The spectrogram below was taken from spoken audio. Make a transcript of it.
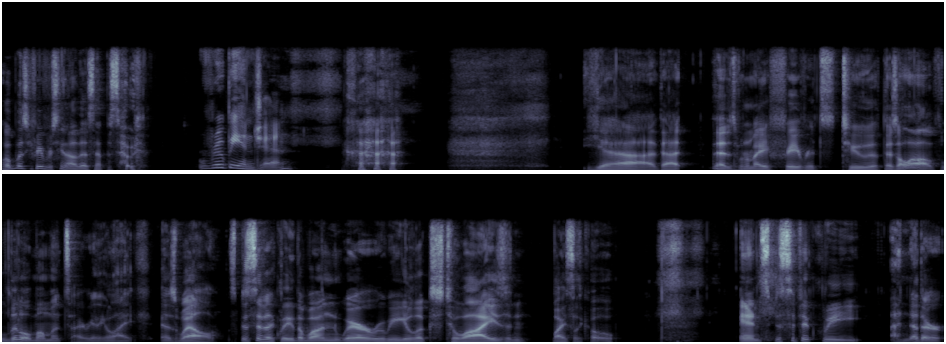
what was your favorite scene out of this episode? Ruby and Jinn. yeah, that that is one of my favorites too. There's a lot of little moments I really like as well. Specifically the one where Ruby looks to Weiss and Weiss is like, oh. And specifically another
